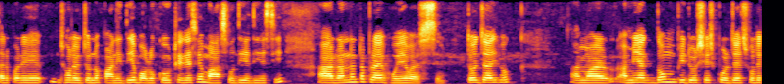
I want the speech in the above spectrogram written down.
তারপরে ঝোলের জন্য পানি দিয়ে বলকে উঠে গেছে, মাছও দিয়ে দিয়েছি। আর রান্নাটা প্রায় হয়েও আসছে। তো যাই হোক, আমার, আমি একদম ভিডিওর শেষ পর্যায়ে চলে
